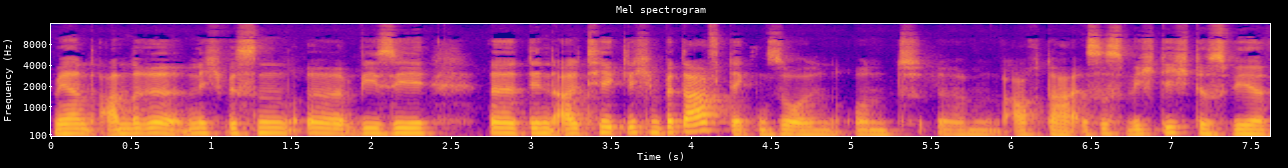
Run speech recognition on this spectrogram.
während andere nicht wissen, äh, wie sie äh, den alltäglichen Bedarf decken sollen. Und ähm, auch da ist es wichtig, dass wir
